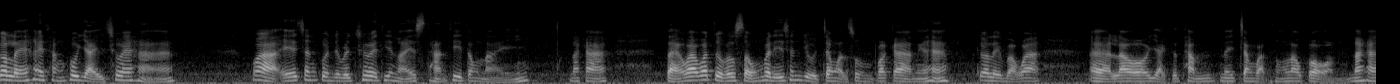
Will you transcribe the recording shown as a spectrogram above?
ก็เลยให้ทางผู้ใหญ่ช่วยหา ว่าเอ๊ะฉันควรจะไปช่วยที่ไหนสถานที่ตรงไหนนะคะ แต่ว่าวัตถุประสงค์พอดีฉันอยู่จังหวัดสมุทรปราการไงฮะ ก็เลยบอกว่าเเราอยากจะทำในจังหวัดของเราก่อนนะคะ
